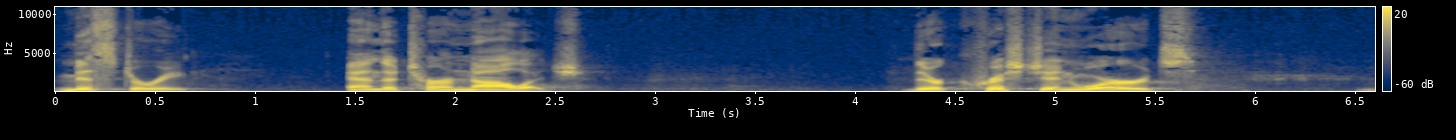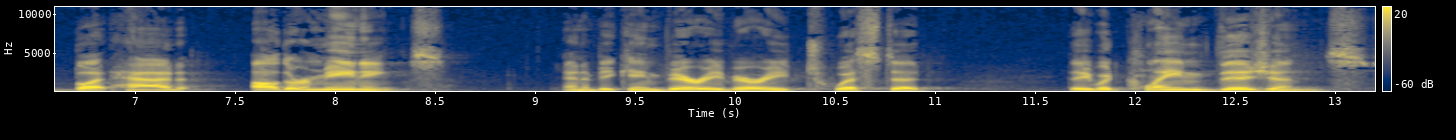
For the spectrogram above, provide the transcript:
mystery, and the term knowledge. They're Christian words, but had other meanings. And it became very, very twisted. They would claim visions,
